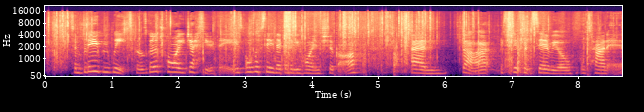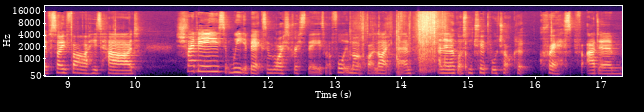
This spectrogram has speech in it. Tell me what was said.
Some blueberry wheats because I was going to try Jesse with these. Obviously, they're going to be high in sugar. Um, but it's a different cereal alternative. So far he's had Shreddies, Weetabix and Rice Krispies, but I thought he might quite like them. And then I've got some triple chocolate crisp for Adam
